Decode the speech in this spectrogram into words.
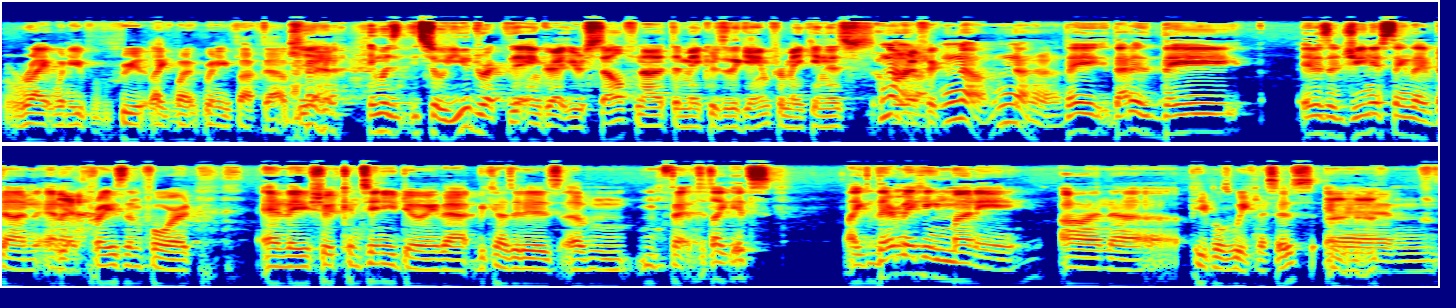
right when you re- like when, when you fucked up. Yeah. It was so you directed the anger at yourself, not at the makers of the game for making this no, horrific. no, no, no, no. They that is they. It is a genius thing they've done, and I praise them for it. And they should continue doing that because it is um like it's like they're making money on uh, people's weaknesses, Mm-hmm. and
